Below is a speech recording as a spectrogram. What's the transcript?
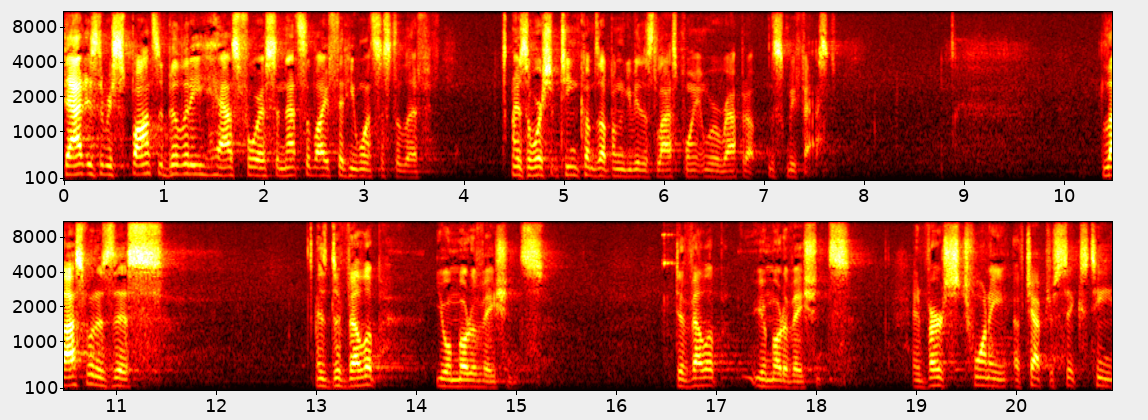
that is the responsibility He has for us, and that's the life that He wants us to live. As the worship team comes up, I'm going to give you this last point, and we'll wrap it up. This will be fast. Last one is this is develop your motivations. Develop your motivations. In verse 20 of chapter 16,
